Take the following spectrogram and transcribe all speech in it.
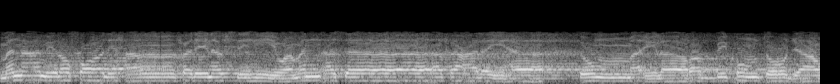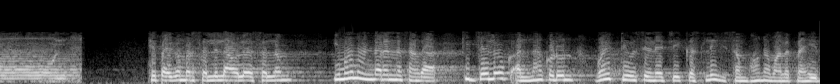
من عمل صالحا فلنفسه ومن أساء فعليها ثم إلى ربكم ترجعون हे पैगंबर सल्लेला वसलम इमान आणणाऱ्यांना सांगा की जे लोक अल्लाकडून वाईट दिवस येण्याची कसलीही संभावना मानत नाहीत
